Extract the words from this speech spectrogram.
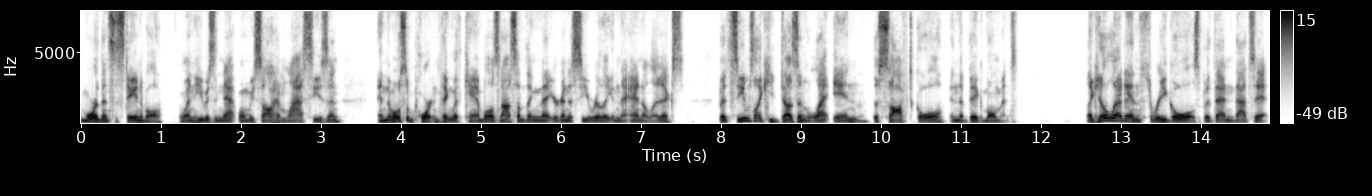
more than sustainable when he was in net when we saw him last season. And the most important thing with Campbell is not something that you're going to see really in the analytics, but it seems like he doesn't let in the soft goal in the big moment. Like he'll let in three goals, but then that's it.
